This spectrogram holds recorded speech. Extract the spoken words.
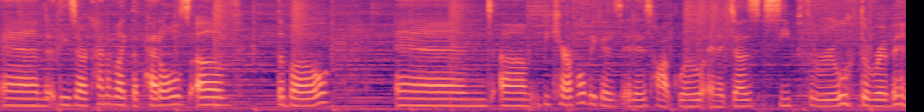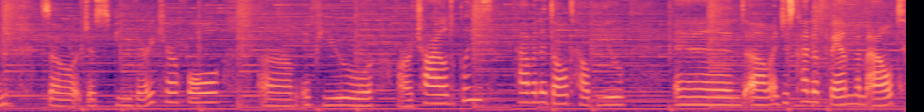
And these are kind of like the petals of the bow and um, be careful because it is hot glue and it does seep through the ribbon. So just be very careful. Um, if you are a child please have an adult help you. And um, I just kind of fanned them out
